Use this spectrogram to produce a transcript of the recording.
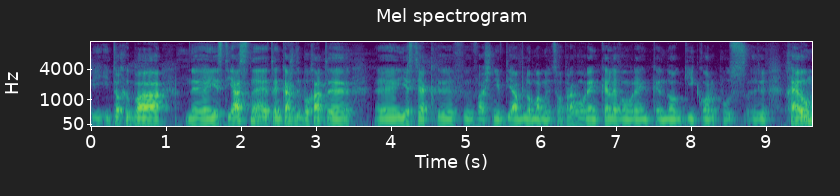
I, I to chyba e, jest jasne. Ten każdy bohater e, jest jak e, w, właśnie w Diablo. Mamy co? Prawą rękę, lewą rękę, nogi, korpus, y, hełm.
